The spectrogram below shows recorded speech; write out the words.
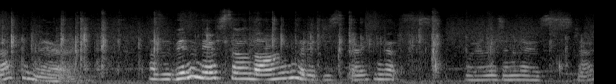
Stuck in there? Has it been in there so long that it just, everything got, whatever's in there is stuck?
